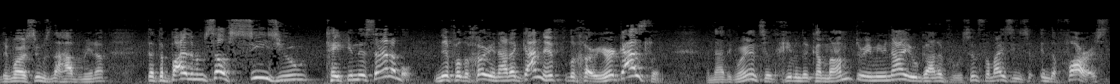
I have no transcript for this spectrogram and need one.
the Gemara assumes Nahavamina, that the Bailam himself sees you taking this animal. Nifal l'chari, you're not a ganif, l'chari, you're a gazlin. And now the Gemara answered, Chivin the kamam, you ganifu. Since the mice is in the forest,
